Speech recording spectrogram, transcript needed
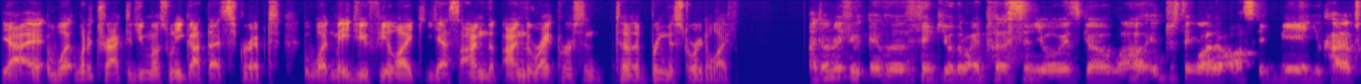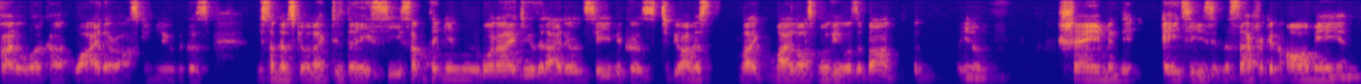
Yeah, eh, what what attracted you most when you got that script? What made you feel like, yes, I'm the I'm the right person to bring this story to life? I don't know if you ever think you're the right person. You always go, wow, interesting why they're asking me. And you kind of try to work out why they're asking you because you sometimes go like, do they see something in what I do that I don't see? Because to be honest, like my last movie was about, you know, shame in the 80s in the South African army and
